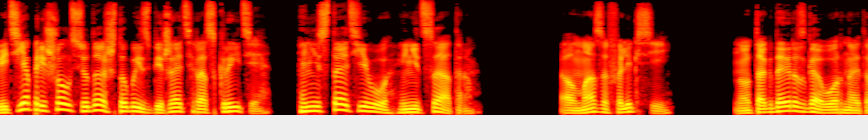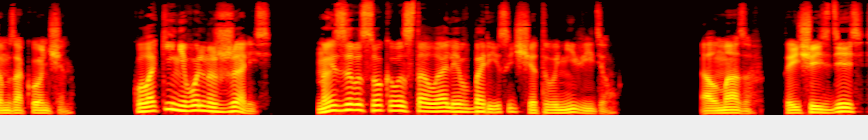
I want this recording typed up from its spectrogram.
Ведь я пришел сюда, чтобы избежать раскрытия, а не стать его инициатором. Алмазов Алексей. Но тогда и разговор на этом закончен. Кулаки невольно сжались, но из-за высокого стола Лев Борисович этого не видел. «Алмазов, ты еще и здесь?»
